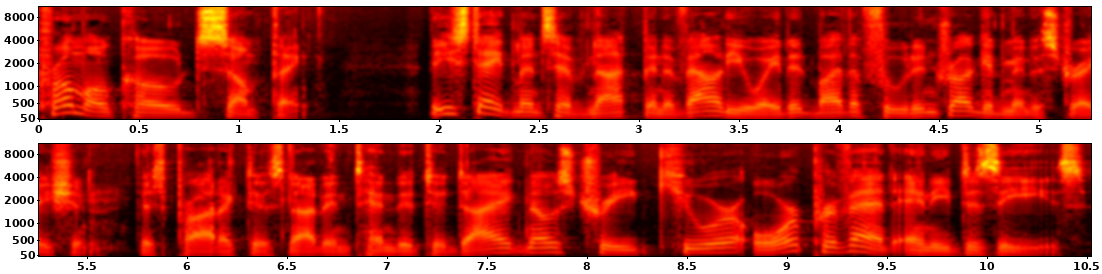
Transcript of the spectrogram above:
promo code SOMETHING. These statements have not been evaluated by the Food and Drug Administration. This product is not intended to diagnose, treat, cure, or prevent any disease.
